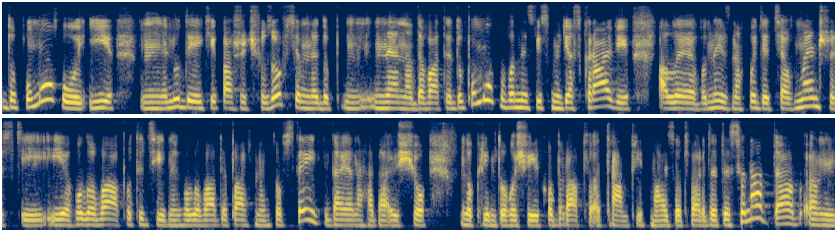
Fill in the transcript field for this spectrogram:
допомогу, і люди, які кажуть, що зовсім не не надавати допомогу, вони звісно яскраві, але вони знаходяться в меншості. І голова, потенційний голова Department of State, да, я нагадаю, що ну крім того, що їх обрав е, Трамп, їх має затвердити Сенат. Да, ем,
